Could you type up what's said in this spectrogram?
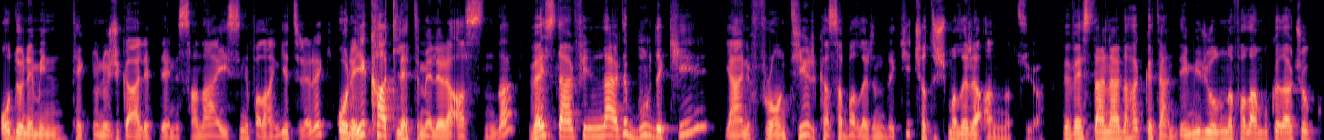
o dönemin teknolojik aletlerini, sanayisini falan getirerek orayı katletmeleri aslında. Western filmlerde buradaki yani frontier kasabalarındaki çatışmaları anlatıyor. Ve westernlerde hakikaten demir yoluna falan bu kadar çok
